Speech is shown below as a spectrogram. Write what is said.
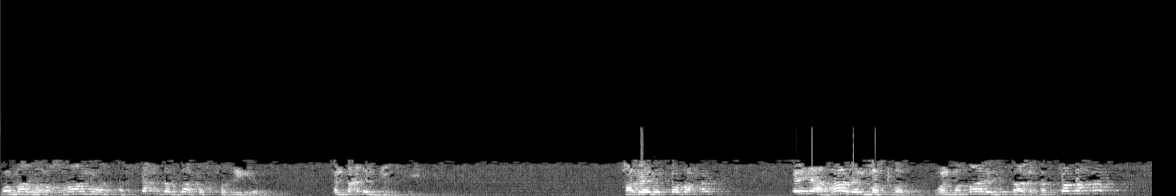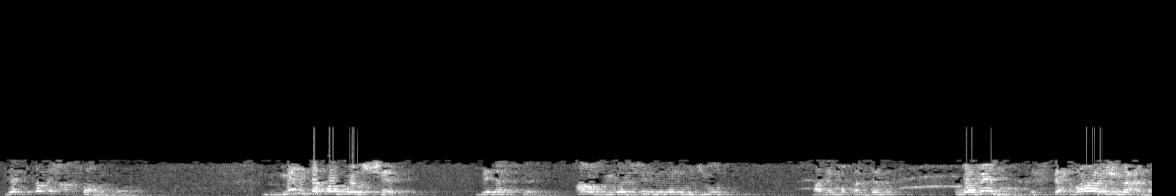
ومرة أخرى استحضر ذاك الصغير. المعنى الجزئي. هذا اتضحت؟ إذا هذا المطلب والمطالب السابقة اتضحت يتضح أقسام الواقع من تصور الشيء؟ بنفسه أو بوجه من الوجوه هذا المقدمة. ومن استحضار المعنى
